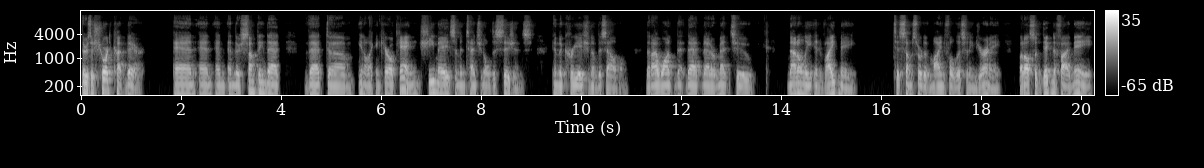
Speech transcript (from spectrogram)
there's a shortcut there, and and and and there's something that that um, you know, like in carole King, she made some intentional decisions in the creation of this album that I want that that that are meant to not only invite me to some sort of mindful listening journey, but also dignify me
